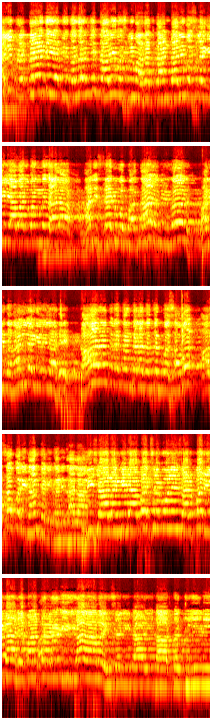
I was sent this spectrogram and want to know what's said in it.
आणि प्रत्येक या दिग्गजांची टाळी बसली महाराज. कान टाळी बसल्या गेली आवाज बंद झाला. आणि सर्व पाताळ दिगज आणि धनांल्या गेलेला आहे. काळ त्याला दचक बसावं असा परिणाम त्या ठिकाणी झाला. दिशा रंगिल्या पक्ष गोळी सरपरी गाले पाताळी दिला वैसली टाळी दात खिळी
